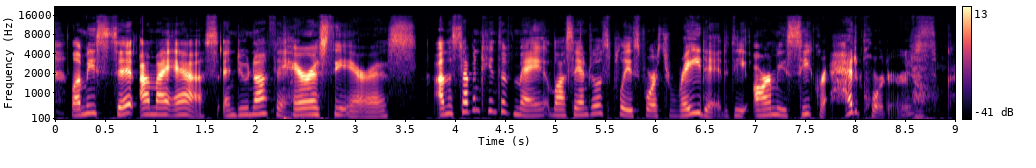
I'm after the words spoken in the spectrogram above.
Let me sit on my ass and do nothing. Paris the heiress. On the 17th of May, Los Angeles Police Force raided the Army's secret headquarters. Oh god.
